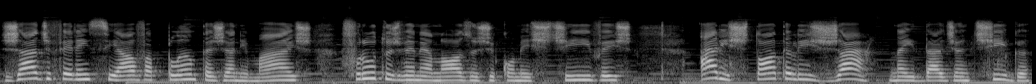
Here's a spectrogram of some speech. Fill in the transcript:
já diferenciava plantas de animais, frutos venenosos de comestíveis Aristóteles, já na Idade Antiga,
